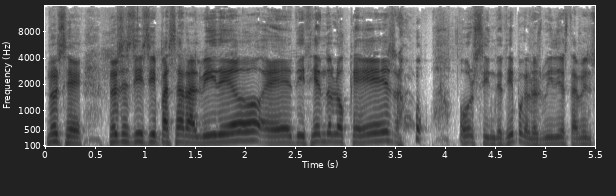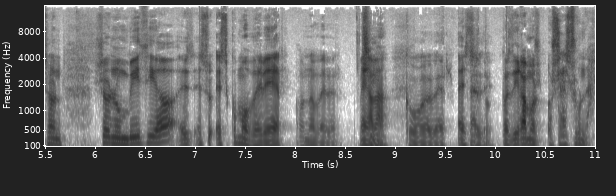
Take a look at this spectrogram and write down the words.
no sé, no sé si, si pasar al vídeo eh, diciendo lo que es o, sin decir, porque los vídeos también son, son un vicio. Es, es, como beber o no beber. Venga, va. como beber. Pues digamos, o sea, es una.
